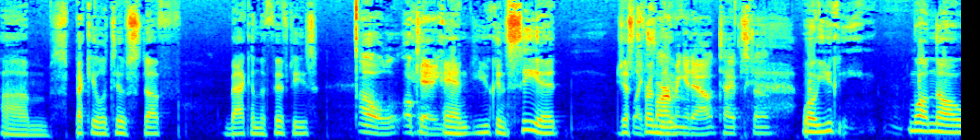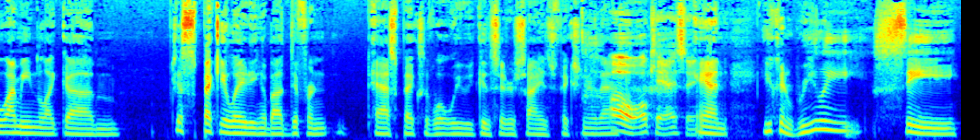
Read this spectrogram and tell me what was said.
um, speculative stuff back in the 50s. Oh, okay. And you can see it just like from farming the, it out type stuff. Well, you well no, I mean like um, just speculating about different aspects of what we would consider science fiction or that. Oh, okay, I see. And you can really see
